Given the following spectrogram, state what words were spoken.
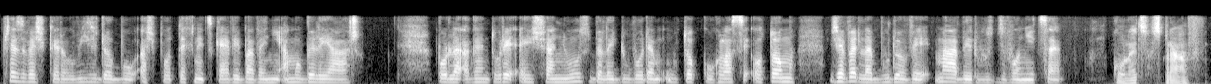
přes veškerou výzdobu až po technické vybavení a mobiliář. Podle agentury Asia News byly důvodem útoku hlasy o tom, že vedle budovy má vyrůst zvonice. Konec zpráv.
